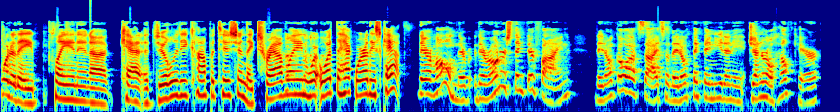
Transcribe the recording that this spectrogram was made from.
What are they playing in a cat agility competition? They traveling? what, what the heck? Where are these cats? They're home. Their their owners think they're fine. They don't go outside, so they don't think they need any general health care.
